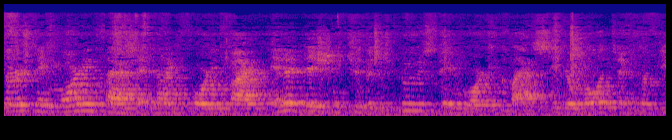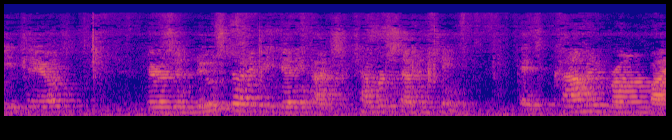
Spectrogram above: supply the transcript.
Thursday morning class at 9.45 in addition to the Tuesday morning class. See your bulletin for details. There's a new study beginning on September 17th. It's Common Ground by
